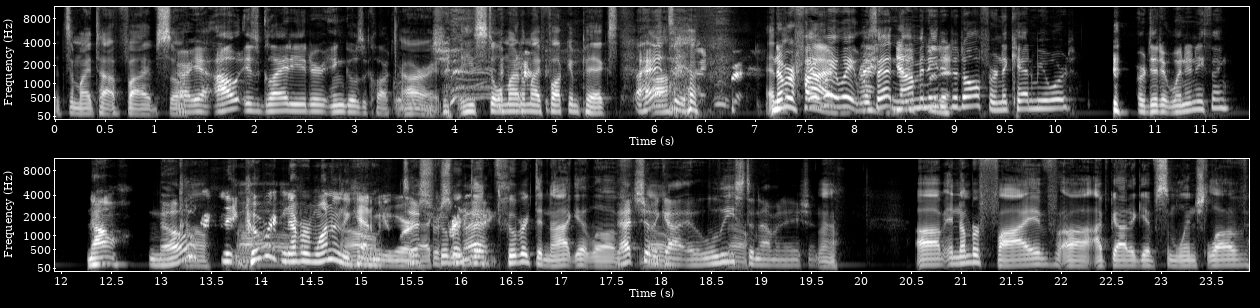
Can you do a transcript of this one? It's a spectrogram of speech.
It's in my top five. So, All right, yeah. Out is Gladiator. In goes a Clockwork. all right, Orange. he stole one of my fucking picks. I had Uh, to. and Number Wait, five. wait, wait. Was that nominated at all for an Academy Award, or did it win anything? No, No. No. Kubrick Oh. never won an Oh. Academy Award. Yeah, Kubrick, did, Kubrick did not get love. That should have No. got at least No. a nomination. No. Um, and number five, uh, I've got to give some Lynch love.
